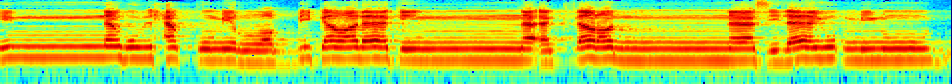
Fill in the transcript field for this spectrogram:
إنه الحق من ربك ولكن أكثر الناس لا يؤمنون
